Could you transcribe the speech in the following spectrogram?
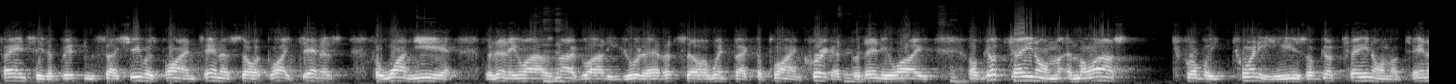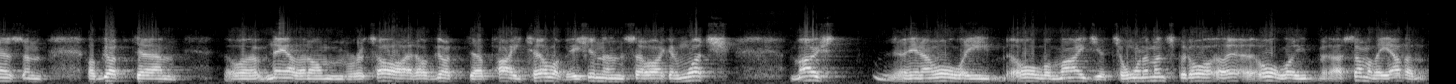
fancied a bit, and so she was playing tennis, so I played tennis for one year. But anyway, I was no bloody good at it, so I went back to playing cricket. But anyway, I've got keen on in the last probably 20 years. I've got keen on the tennis, and I've got. Um, uh, now that I'm retired, I've got uh, pay television, and so I can watch most you know all the all the major tournaments, but all uh, all the uh, some of the other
